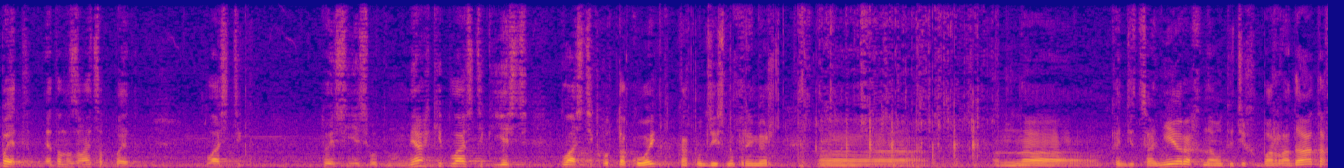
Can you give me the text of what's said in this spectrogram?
ПЭТ, это называется ПЭТ пластик. То есть есть вот мягкий пластик, есть пластик вот такой, как вот здесь, например, э, на кондиционерах, на вот этих бородатах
